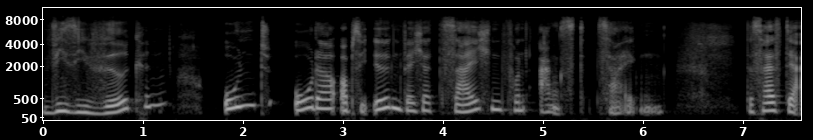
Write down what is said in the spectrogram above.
wie sie wirken und oder ob sie irgendwelche Zeichen von Angst zeigen. Das heißt, der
